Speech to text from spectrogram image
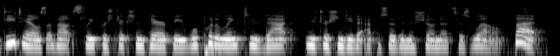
details about sleep restriction therapy, we'll put a link to that Nutrition Diva episode in the show notes as well. But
